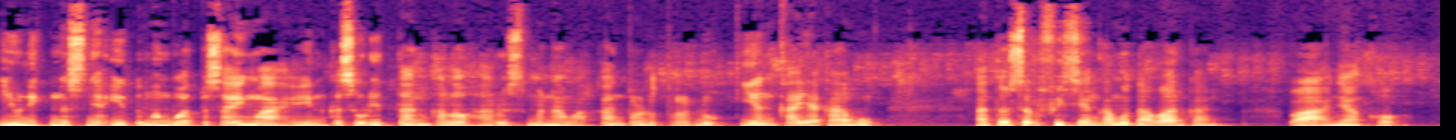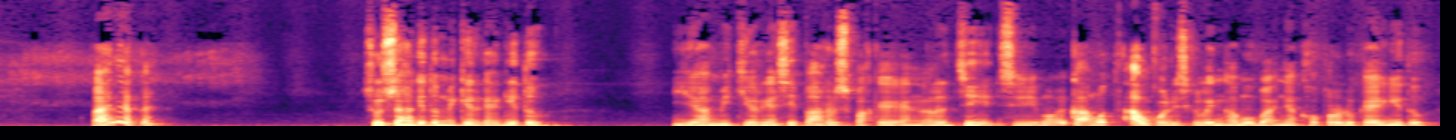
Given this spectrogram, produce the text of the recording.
uniqueness-nya itu membuat pesaing lain kesulitan kalau harus menawarkan produk-produk yang kayak kamu atau service yang kamu tawarkan. Banyak kok. Banyak kan? Susah gitu mikir kayak gitu. Ya mikirnya sih harus pakai energi sih. Kamu tahu kok di sekeliling kamu banyak kok produk kayak gitu.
